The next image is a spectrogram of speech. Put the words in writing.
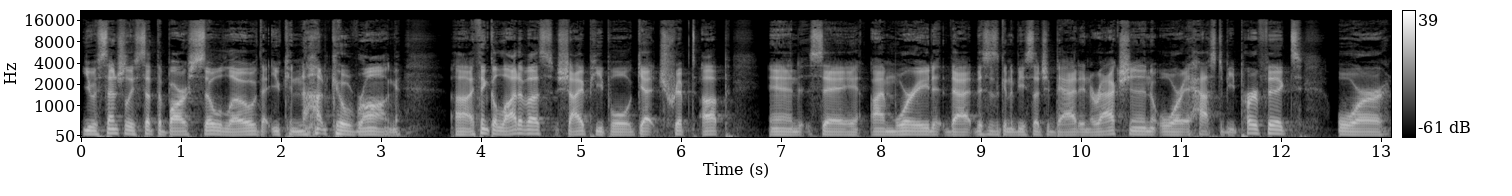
You essentially set the bar so low that you cannot go wrong. Uh, I think a lot of us shy people get tripped up and say, I'm worried that this is going to be such a bad interaction, or it has to be perfect, or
